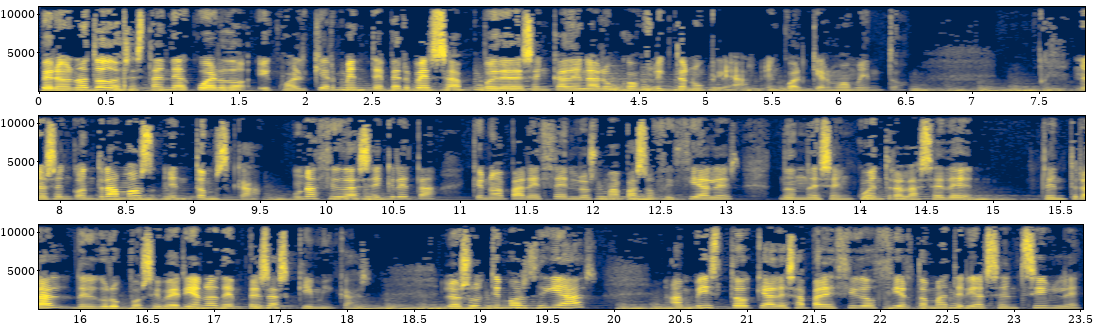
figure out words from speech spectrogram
Pero no todos están de acuerdo y cualquier mente perversa puede desencadenar un conflicto nuclear en cualquier momento. Nos encontramos en Tomska, una ciudad secreta que no aparece en los mapas oficiales donde se encuentra la sede central del Grupo Siberiano de Empresas Químicas. Los últimos días han visto que ha desaparecido cierto material sensible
